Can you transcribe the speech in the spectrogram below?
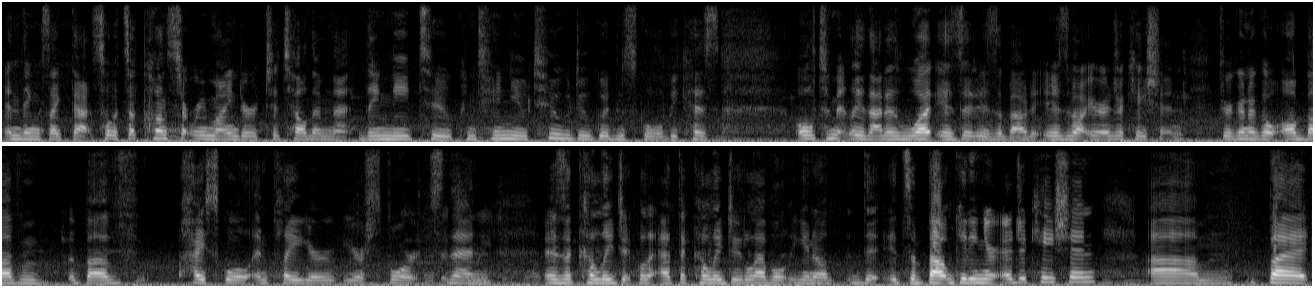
and things like that. So it's a constant reminder to tell them that they need to continue to do good in school because ultimately that is what is it is about. It is about your education. If you're going to go above and above high school and play your your sports then as a collegiate at the collegiate level you know it's about getting your education. Um, but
